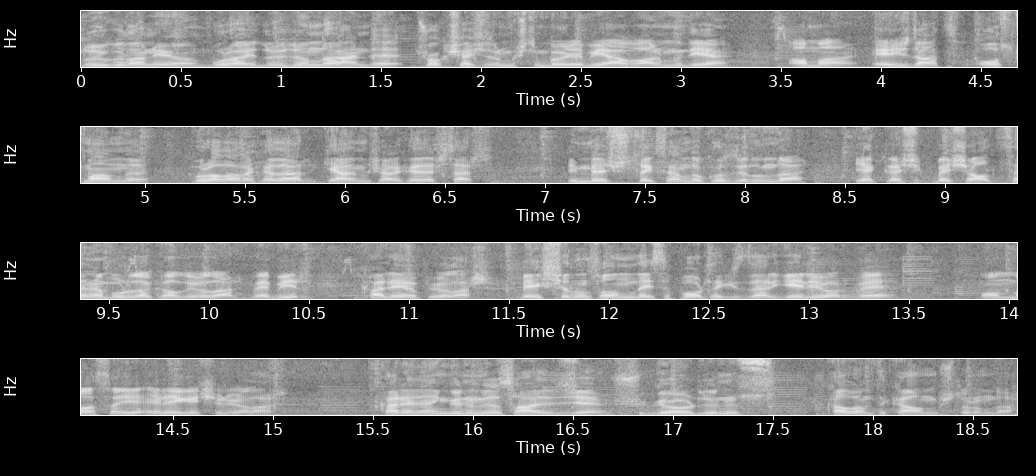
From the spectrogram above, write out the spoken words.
duygulanıyor. Burayı duyduğumda ben de çok şaşırmıştım böyle bir yer var mı diye. Ama ecdat Osmanlı buralara kadar gelmiş arkadaşlar. 1589 yılında yaklaşık 5-6 sene burada kalıyorlar ve bir kale yapıyorlar. 5 yılın sonunda ise Portekizler geliyor ve Mombasa'yı ele geçiriyorlar. Kaleden günümüzde sadece şu gördüğünüz kalıntı kalmış durumda.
